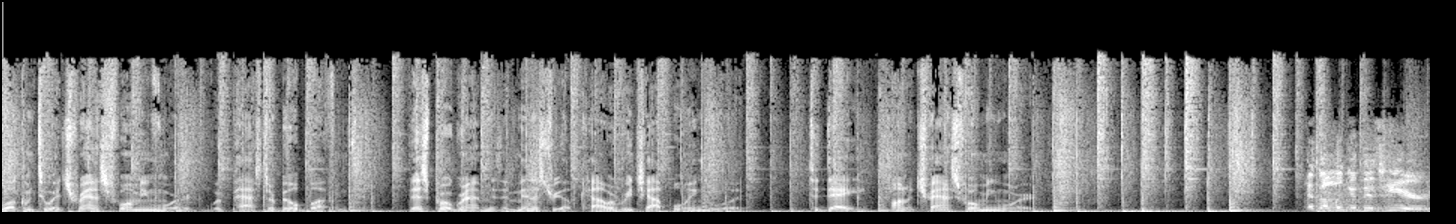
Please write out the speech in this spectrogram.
Welcome to A Transforming Word with Pastor Bill Buffington. This program is a ministry of Calvary Chapel Inglewood. Today on A Transforming Word. As I look at this here,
